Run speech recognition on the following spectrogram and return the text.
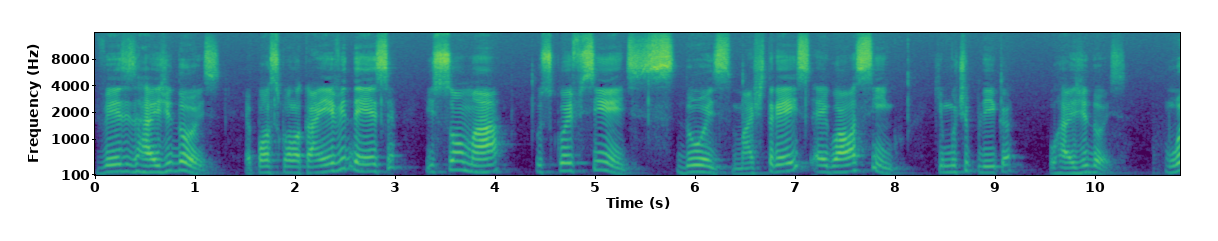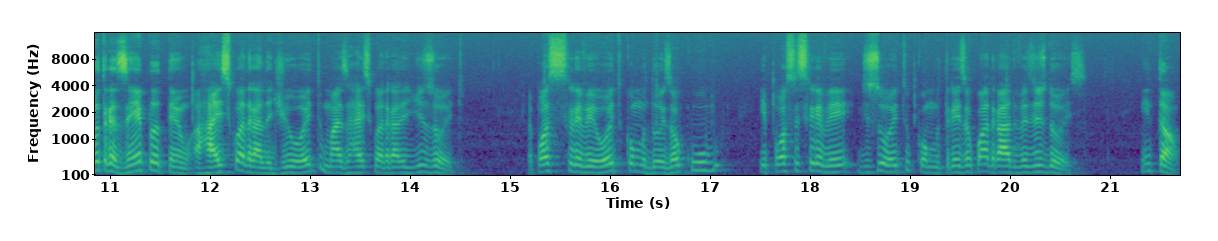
vezes raiz de 2. Eu posso colocar em evidência e somar os coeficientes. 2 mais 3 é igual a 5, que multiplica o raiz de 2. Um outro exemplo, eu tenho a raiz quadrada de 8 mais a raiz quadrada de 18. Eu posso escrever 8 como 2 ao cubo e posso escrever 18 como 3 ao quadrado vezes 2. Então,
